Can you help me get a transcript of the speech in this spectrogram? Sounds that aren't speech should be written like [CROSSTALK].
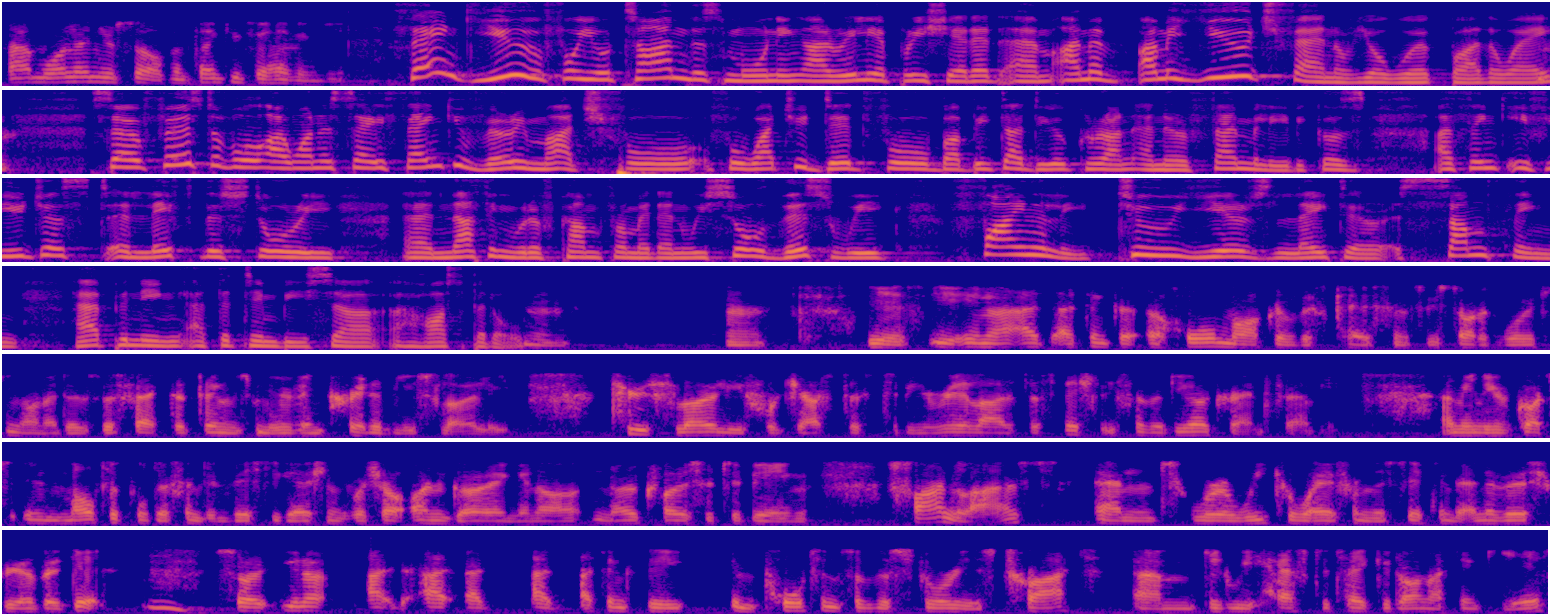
I'm well and yourself, and thank you for having me. Thank you for your time this morning. I really appreciate it. Um, I'm a I'm a huge fan of your work, by the way. so first of all, I want to say thank you very much for for what you did for Babita Deokaran and her family, because I think if you just uh, left the story, uh, nothing would have come from it. And we saw this week, finally, two years later, something happening at the Tembisa uh, hospital. Mm. Mm. Yes, you know, I, I think a, a, hallmark of this case since we started working on it is the fact that things move incredibly slowly, too slowly for justice to be realized, especially for the Deokaran family. I mean, you've got multiple different investigations which are ongoing and are no closer to being finalized, and we're a week away from the second anniversary of her death. Mm. So, you know, I, I, I, I think the importance of the story is trite. Um, did we have to take it on? I think yes.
